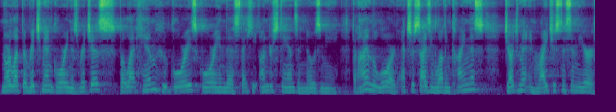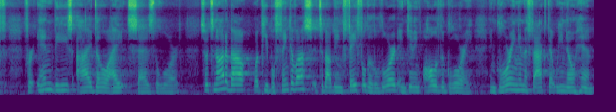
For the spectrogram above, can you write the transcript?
nor let the rich man glory in his riches, but let him who glories glory in this, that he understands and knows me, that I am the Lord, exercising loving kindness, judgment, and righteousness in the earth. For in these I delight, says the Lord. So it's not about what people think of us, it's about being faithful to the Lord and giving all of the glory and glorying in the fact that we know Him.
